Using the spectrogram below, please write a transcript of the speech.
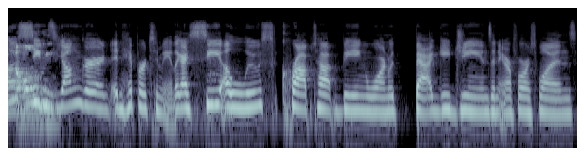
loose Oh. seems younger and hipper to me. Like I see a loose crop top being worn with baggy jeans and Air Force Ones,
